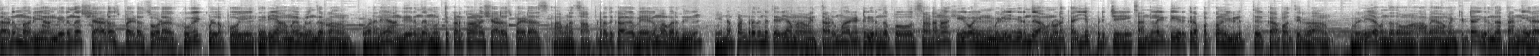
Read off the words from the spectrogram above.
தடுமாறி அங்கிருந்த ஷேடோ ஸ்பைடர்ஸோட குகைக்குள்ள போய் தெரியாம விழுந்துடுறான். உடனே அங்க இருந்த நூற்றுக்கணக்கான ஷேடோ ஸ்பைடர்ஸ் அவனை சாப்பிடுறதுக்காக வேகமா வருது. என்ன பண்றதுன்னு தெரியாம அவன் தடுமாறிட்டு இருந்தப்போ சடனா ஹீரோயின் வெளியே இருந்து அவனோட கையை பிடிச்சு சன்லைட் இருக்கிற பக்கம் இழுத்து காப்பாத்திடுறான். வெளியே வந்ததும் அவன் அவன் கிட்ட இருந்த தண்ணீரை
